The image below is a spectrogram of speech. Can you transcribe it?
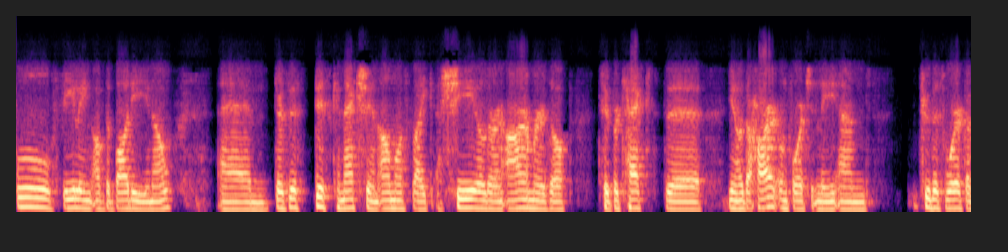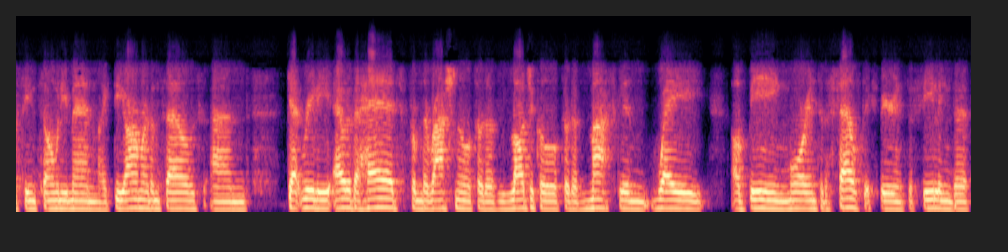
full feeling of the body, you know. Um, there's this disconnection, almost like a shield or an armor is up to protect the you know, the heart, unfortunately. And through this work, I've seen so many men like de-armor themselves and get really out of the head from the rational, sort of logical, sort of masculine way of being more into the felt experience, the feeling, the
